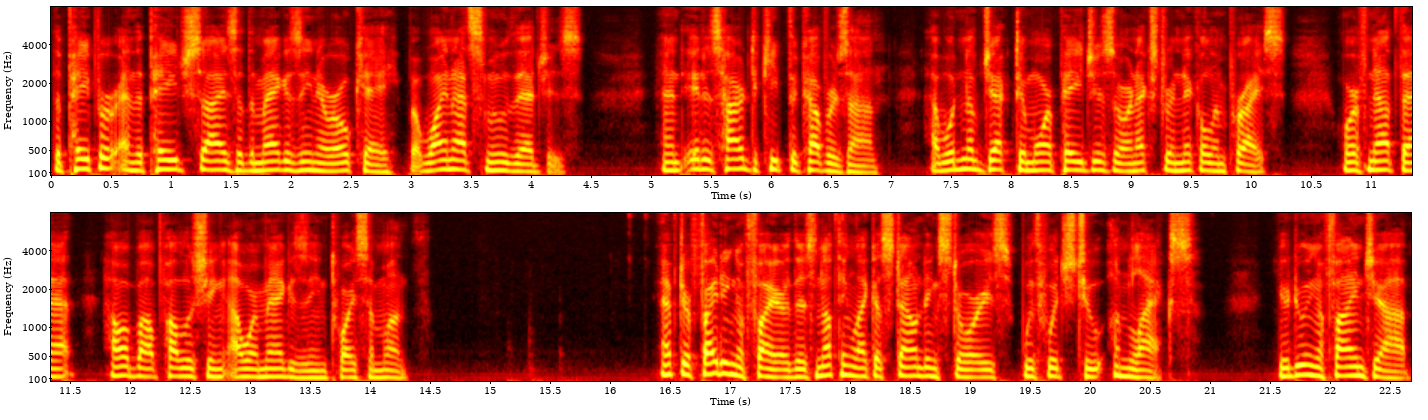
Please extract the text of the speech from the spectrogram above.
The paper and the page size of the magazine are okay, but why not smooth edges? And it is hard to keep the covers on. I wouldn't object to more pages or an extra nickel in price. Or if not that, how about publishing our magazine twice a month? After fighting a fire, there's nothing like astounding stories with which to unlax. You're doing a fine job,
